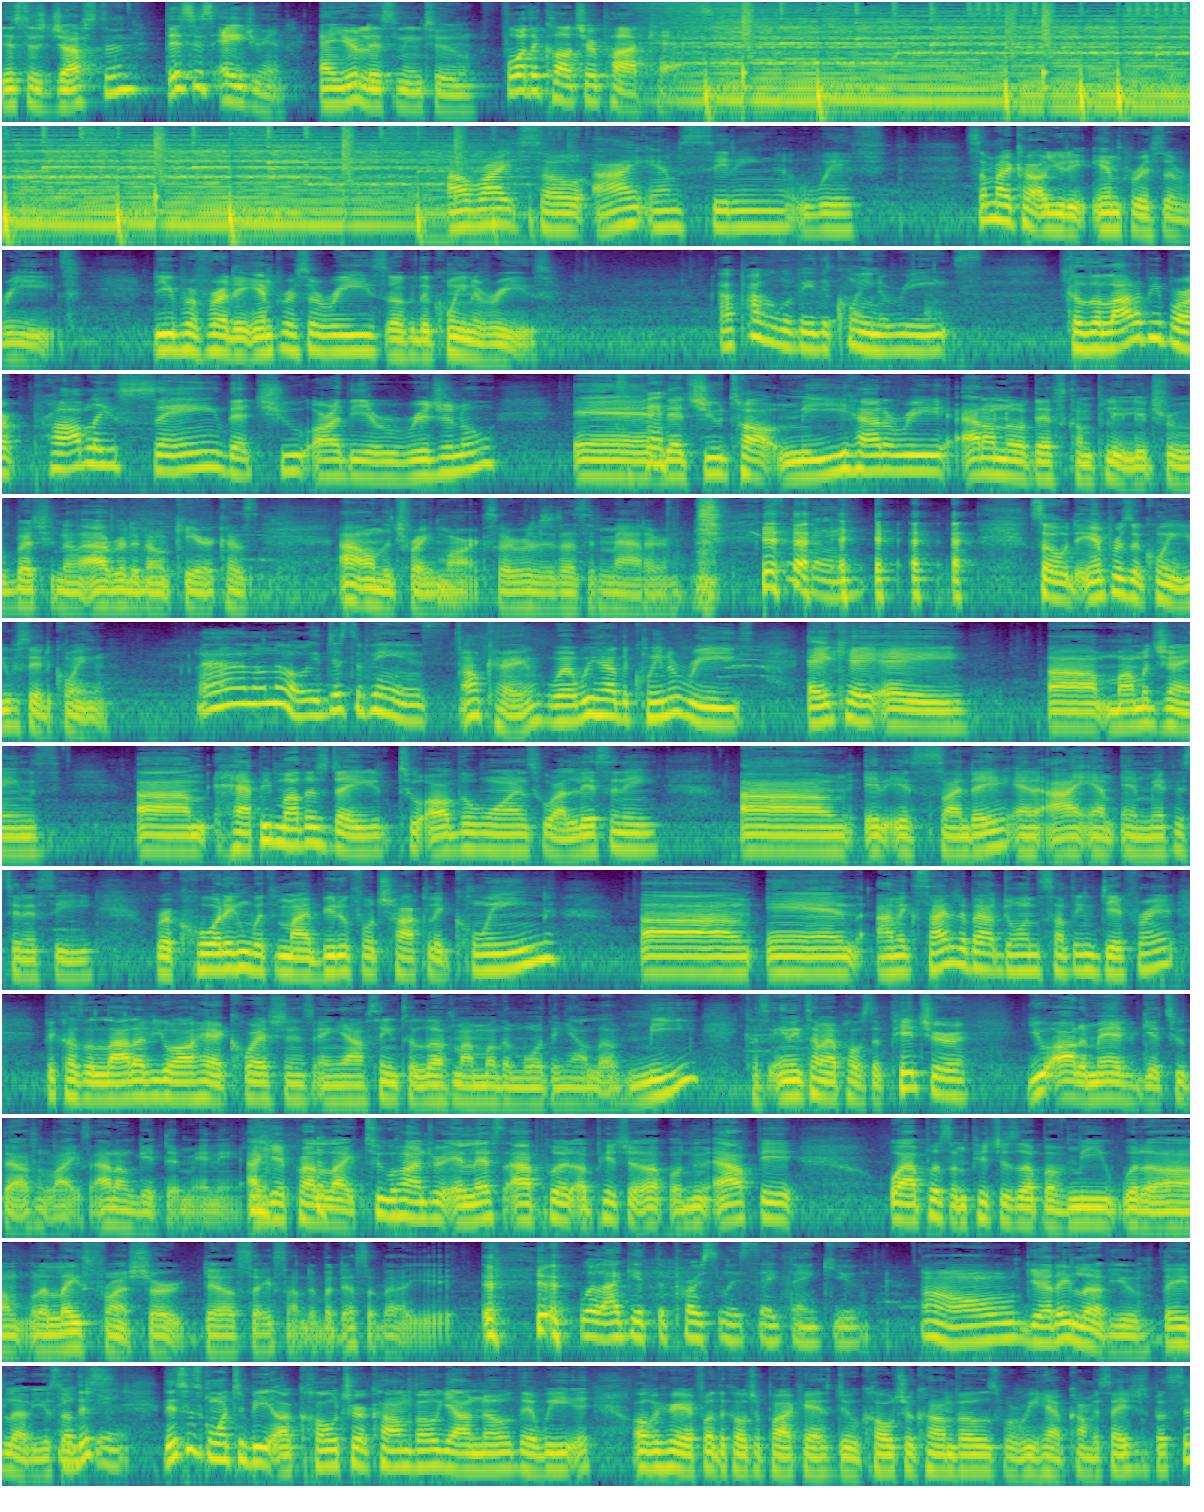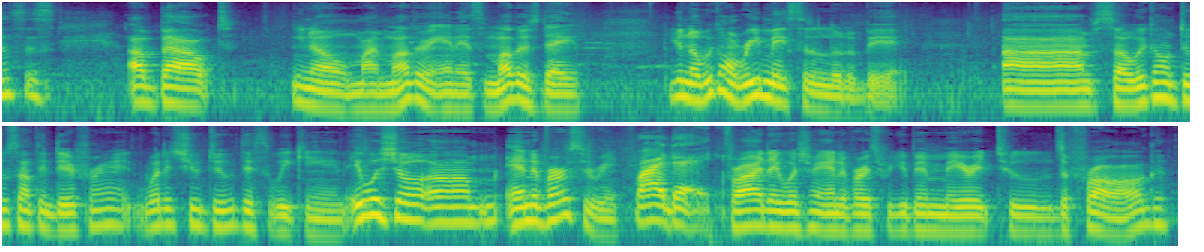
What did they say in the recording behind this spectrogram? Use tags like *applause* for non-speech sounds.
This is Justin, This is Adrian and you're listening to for the Culture Podcast. All right, so I am sitting with somebody called you the Empress of Reads. Do you prefer the Empress of Reads or the Queen of Reads? I probably would be the queen of reads. Because a lot of people are probably saying that you are the original and *laughs* that you taught me how to read. I don't know if that's completely true, but you know, I really don't care because I own the trademark, so it really doesn't matter. Okay. *laughs* so the Empress or Queen? You said the Queen. I don't know. It just depends. Okay. Well, we have the Queen of Reads, aka um, Momma James. Um, happy Mother's Day to all the ones who are listening. Um, it is Sunday, and I am in Memphis, Tennessee, recording with my beautiful chocolate queen. Um, and I'm excited about doing something different because a lot of you all had questions, and y'all seem to love my mother more than y'all love me. Because anytime I post a picture, you automatically get 2,000 likes. I don't get that many. I get probably like *laughs* 200 unless I put a picture up of a new outfit or I put some pictures up of me with a um, with a lace front shirt. They'll say something, but that's about it. *laughs* Well, I get to personally say thank you. Oh yeah, they love you. They love you. So Thank this you. this is going to be a culture convo. Y'all know that we over here at For the Culture Podcast do culture convos where we have conversations. But since it's about you know my mother and it's Mother's Day, you know we're gonna remix it a little bit. Um, so we're gonna do something different. What did you do this weekend? It was your um anniversary. Friday. Friday was your anniversary. You've been married to the frog.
